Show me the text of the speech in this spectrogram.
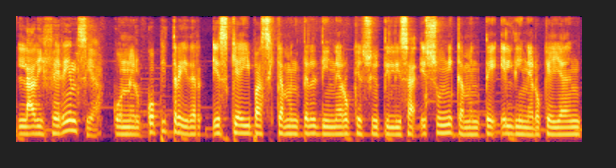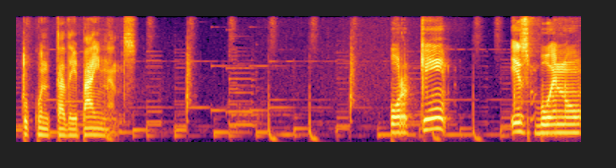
La diferencia con el copy trader es que ahí básicamente el dinero que se utiliza es únicamente el dinero que hay en tu cuenta de Binance. ¿Por qué es bueno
